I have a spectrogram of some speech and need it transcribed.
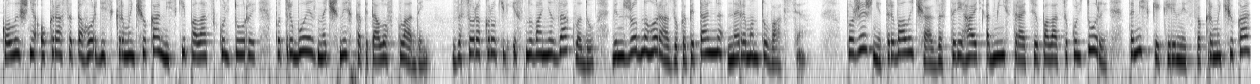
Колишня окраса та гордість Кременчука міський палац культури потребує значних капіталовкладень. За 40 років існування закладу він жодного разу капітально не ремонтувався. Пожежні тривалий час застерігають адміністрацію палацу культури та міське керівництво Кременчука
